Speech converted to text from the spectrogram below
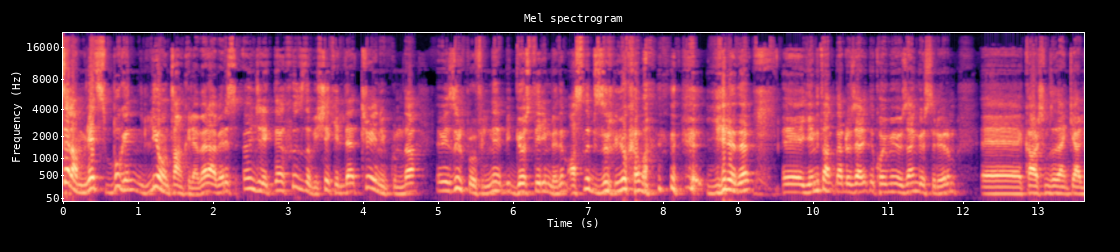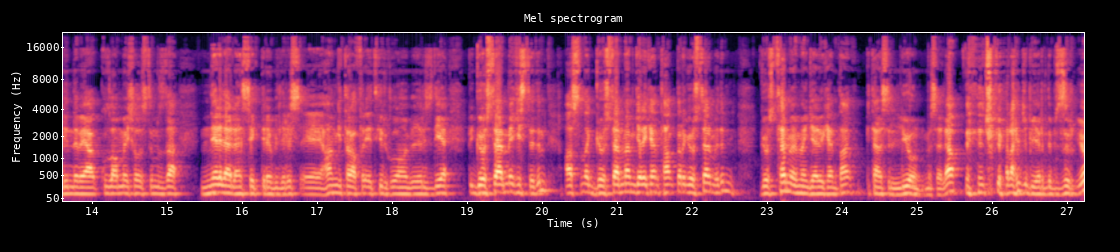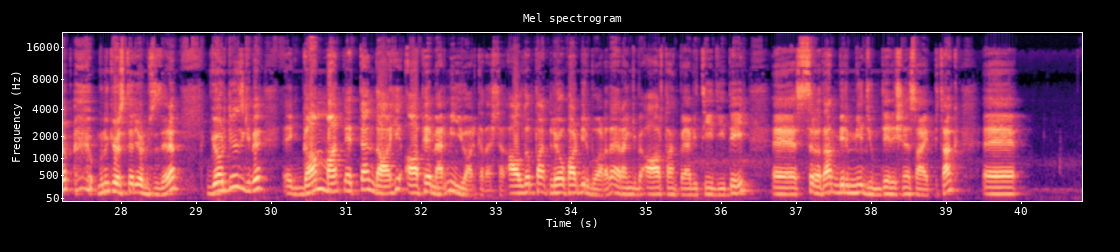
Selam millet. Bugün Leon Tank ile beraberiz. Öncelikle hızlı bir şekilde training room'da ve zırh profilini bir göstereyim dedim. Aslında bir zırhı yok ama yine de e, yeni tanklarda özellikle koymaya özen gösteriyorum. E, karşımıza denk geldiğinde veya kullanmaya çalıştığımızda nerelerden sektirebiliriz, e, hangi tarafları etkili kullanabiliriz diye bir göstermek istedim. Aslında göstermem gereken tankları göstermedim. Göstermemem gereken tank bir tanesi Leon mesela. Çünkü herhangi bir yerinde bir zırh yok. Bunu gösteriyorum sizlere. Gördüğünüz gibi e, Gun Mantlet'ten dahi AP mermi yiyor arkadaşlar. Aldığım tank Leopard 1 bu arada. Herhangi bir ağır tank veya bir TD değil. E, sıradan bir medium delişine sahip bir tank. E,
